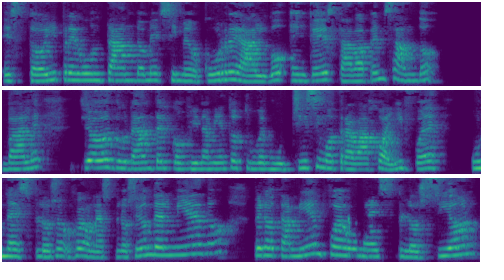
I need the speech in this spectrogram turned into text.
estoy preguntándome si me ocurre algo en qué estaba pensando, ¿vale? Yo durante el confinamiento tuve muchísimo trabajo, allí fue una explosión, fue una explosión del miedo, pero también fue una explosión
